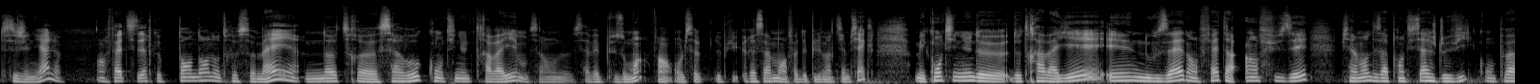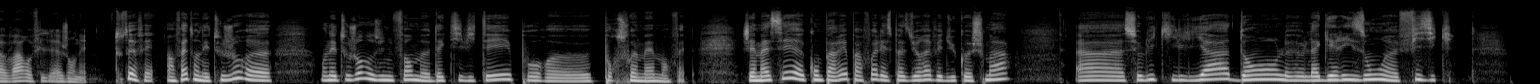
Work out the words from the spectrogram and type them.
C'est génial. En fait, c'est-à-dire que pendant notre sommeil, notre euh, cerveau continue de travailler. Bon, ça, on le savait plus ou moins. Enfin, on le sait depuis récemment, en fait, depuis le XXe siècle, mais continue de, travailler et nous aide en fait à infuser finalement des apprentissages de vie qu'on peut avoir au fil de la journée. Tout à fait. En fait, on est toujours, euh, on est toujours dans une forme d'activité pour euh, pour soi-même. En fait, j'aime assez comparer parfois l'espace du rêve et du cauchemar à celui qu'il y a dans la guérison physique.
